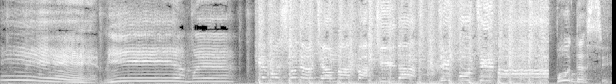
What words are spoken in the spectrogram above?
é mesmo, é. Que emocionante é uma partida de futebol. Foda-se!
